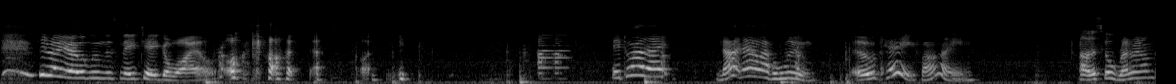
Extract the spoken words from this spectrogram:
See how you're Moon, this may take a while. Oh god, that's funny. Hey, Twilight. Not now, Apple Bloom. Okay, fine. Oh, I'll just go run around.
